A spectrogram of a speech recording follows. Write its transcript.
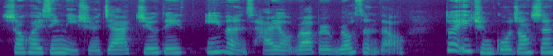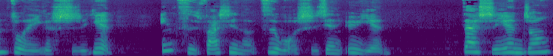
社会心理学家 Judith Evans 还有 Robert Rosenthal。对一群国中生做了一个实验，因此发现了自我实现预言。在实验中，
